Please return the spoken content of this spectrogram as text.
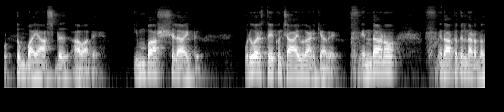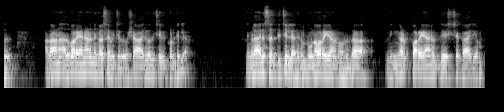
ഒട്ടും ബയാസ്ഡ് ആവാതെ ഇമ്പാർഷ്യലായിട്ട് ഒരു വശത്തേക്കും ചായ്വ് കാണിക്കാതെ. എന്താണോ യഥാർത്ഥത്തിൽ നടന്നത്. അതാണ് അത് പറയാനാണ് നിങ്ങൾ ശ്രമിച്ചത്. പക്ഷെ ആരും അത് ചെവിക്കൊണ്ടില്ല. നിങ്ങളാരും ശ്രദ്ധിച്ചില്ല. നിങ്ങൾ നുണ പറയുകയാണെന്ന് പറഞ്ഞു. ഇതാ നിങ്ങൾ പറയാൻ ഉദ്ദേശിച്ച കാര്യം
